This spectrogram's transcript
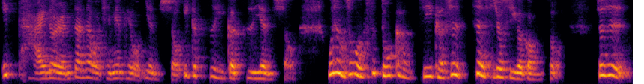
一排的人站在我前面陪我验收，一个字一个字验收。我想说我是读稿机，可是这次就是一个工作，就是。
